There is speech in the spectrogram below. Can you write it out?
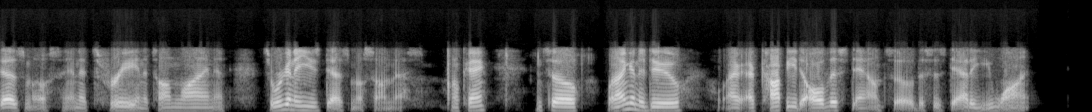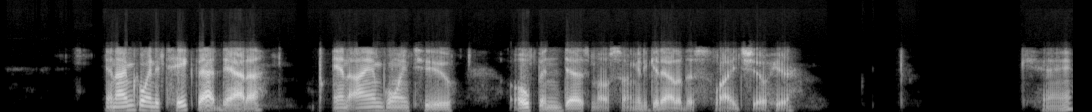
Desmos, and it's free and it's online. And so we're going to use Desmos on this, okay? And so what I'm going to do, I, I've copied all this down, so this is data you want. And I'm going to take that data and I am going to open Desmos. So I'm going to get out of this slideshow here. Okay.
